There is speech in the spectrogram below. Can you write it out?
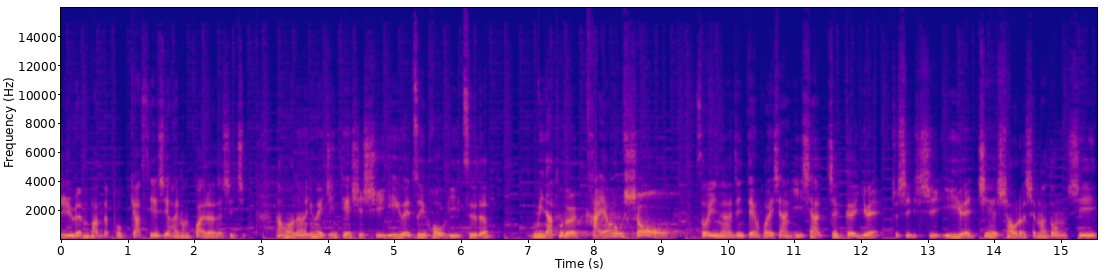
日文版的 podcast，也是还蛮快乐的事情。然后呢，因为今天是十一月最后一次的米纳托的开奥 show。所以呢，今天回想一下这个月，就是十一月介绍了什么东西，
